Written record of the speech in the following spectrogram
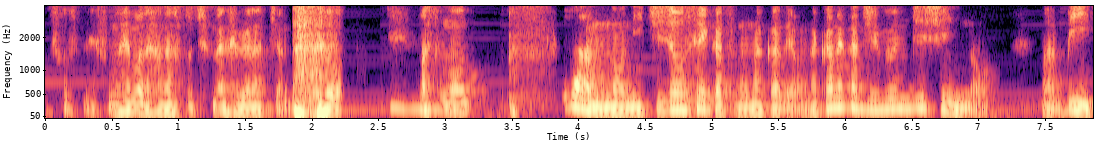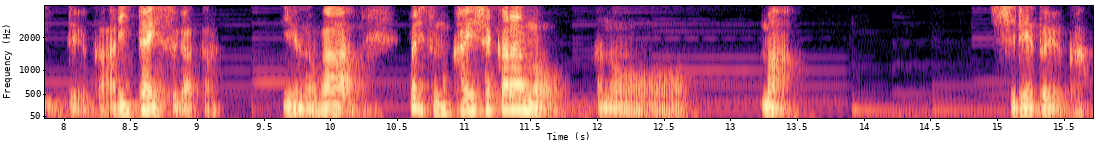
そうですね、その辺まで話すとちょっと長くなっちゃうんですけど、まあその普段の日常生活の中ではなかなか自分自身の、まあ、B というかありたい姿っていうのが、やっぱりその会社からの、あの、まあ、指令というか、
